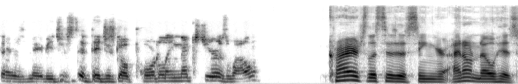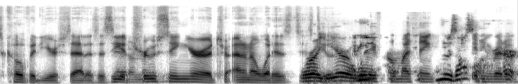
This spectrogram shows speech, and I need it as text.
there's maybe just if they just go portaling next year as well. Cryer's listed as a senior. I don't know his COVID year status. Is he a true know. senior? Or tr- I don't know what his. his we're a year away from, I think, he was also getting rid of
